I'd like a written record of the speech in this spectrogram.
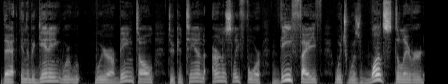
that in the beginning we we are being told to contend earnestly for the faith which was once delivered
